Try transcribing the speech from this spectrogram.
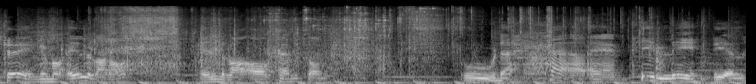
Okej, nummer 11 då. 11 av 15. Oh, det här är en pillig del.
